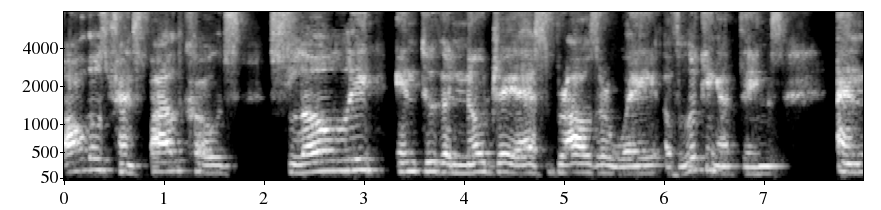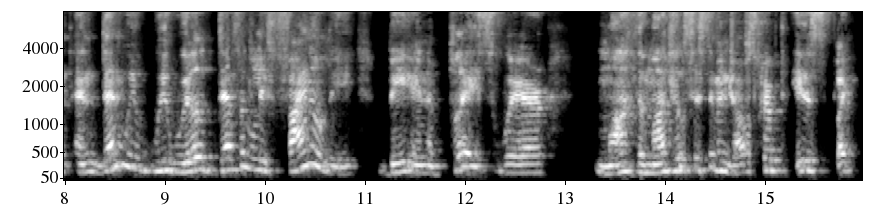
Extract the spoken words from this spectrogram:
all those transpiled codes slowly into the Node.js browser way of looking at things. And, and then we, we will definitely finally be in a place where the module system in JavaScript is like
